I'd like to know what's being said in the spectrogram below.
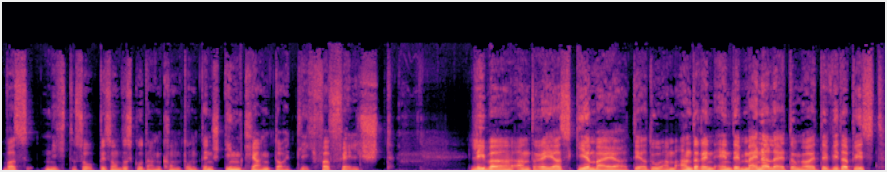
was nicht so besonders gut ankommt und den Stimmklang deutlich verfälscht. Lieber Andreas Giermeier, der du am anderen Ende meiner Leitung heute wieder bist,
